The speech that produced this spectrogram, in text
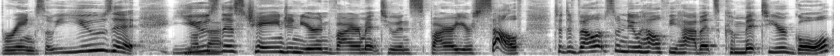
bring. So use it. Use this change in your environment to inspire yourself to develop some new healthy habits, commit to your goal,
